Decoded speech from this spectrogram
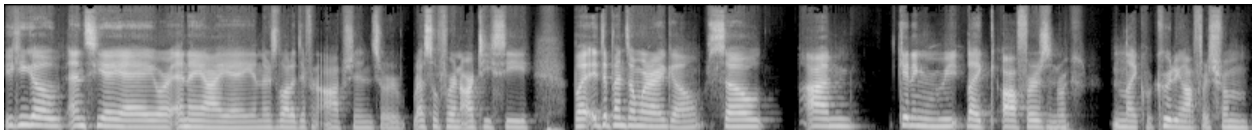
you can go NCAA or NAIA, and there's a lot of different options, or wrestle for an RTC, but it depends on where I go. So I'm getting re- like offers and, rec- and like recruiting offers from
